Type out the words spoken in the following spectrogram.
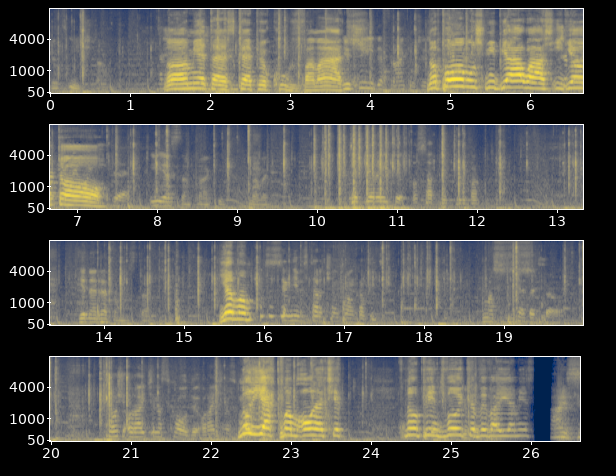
więc idź tam. No mnie te sklepią, kurwa mać. Już idę, przecież No pomóż mi białaś, idioto! I jestem, Franki. Dawaj. Ja biorę i ty ostatni kurwa. Jeden repa mi stary. Ja mam... To jest jak nie kaplicę. Masz... Coś orajcie na schody, orajcie na schody. No jak mam oleć jak... No 5 dwójkę wywaliłem jest... Nice.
